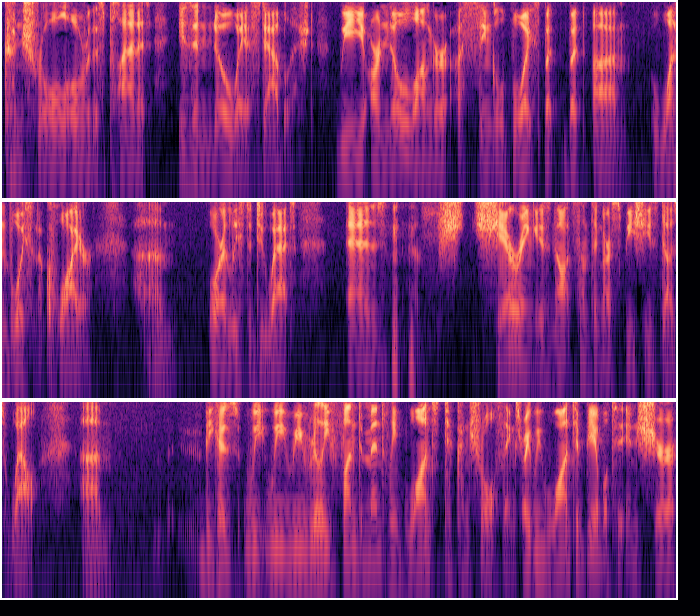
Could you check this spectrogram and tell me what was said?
control over this planet is in no way established. We are no longer a single voice, but but um, one voice in a choir, um, or at least a duet. And sh- sharing is not something our species does well. Um, because we, we, we really fundamentally want to control things, right? We want to be able to ensure,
